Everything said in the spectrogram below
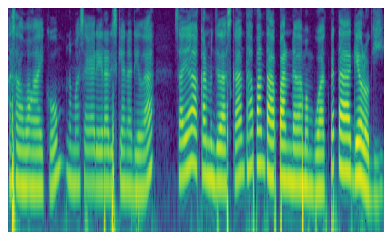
Assalamualaikum, nama saya Deira Rizky Nadila. Saya akan menjelaskan tahapan-tahapan dalam membuat peta geologi.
